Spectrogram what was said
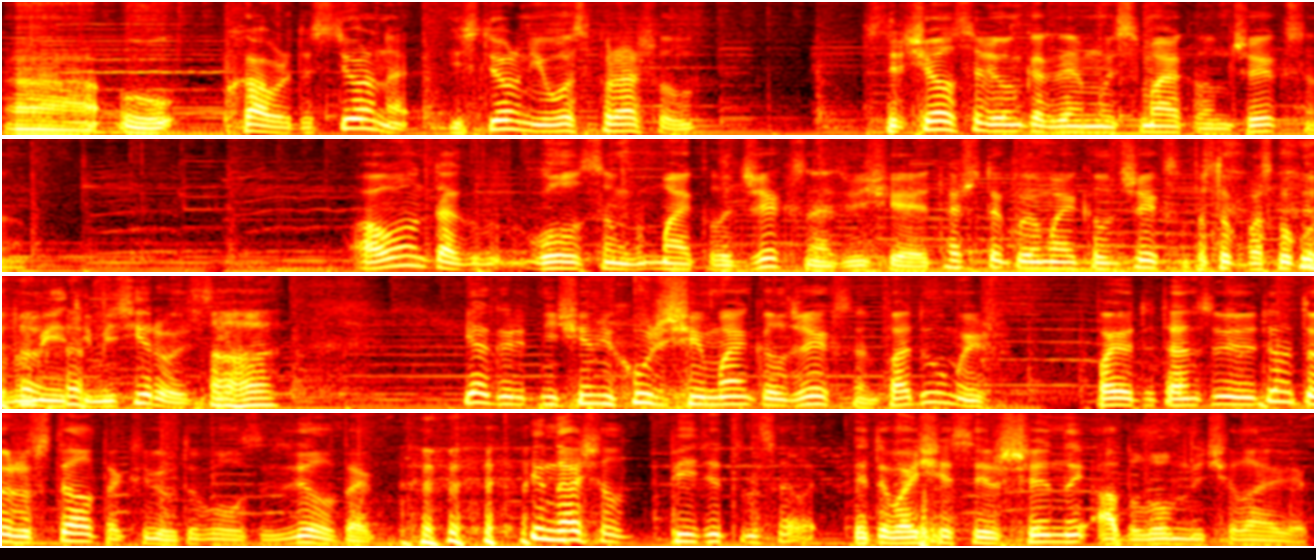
а, у Хаварда Стерна, и Стерн его спрашивал, встречался ли он когда-нибудь с Майклом Джексоном. А он так голосом Майкла Джексона отвечает, а что такое Майкл Джексон, поскольку, поскольку он умеет имитировать. Ага. Я, говорит, ничем не хуже, чем Майкл Джексон. Подумаешь, поет и танцует, он тоже встал так себе, вот волосы сделал так, и начал петь и танцевать. Это вообще совершенный обломный человек.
